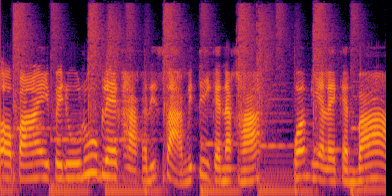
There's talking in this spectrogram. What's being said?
ต่อไปไปดูรูปเลขาคณิต 3 มิติกันนะคะ ว่ามีอะไรกันบ้าง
